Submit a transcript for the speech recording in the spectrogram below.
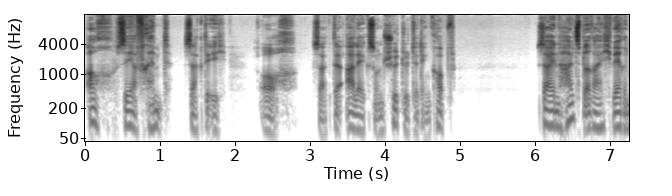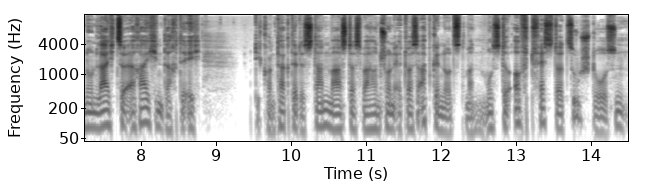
Auch sehr fremd, sagte ich. Och, sagte Alex und schüttelte den Kopf. Sein Halsbereich wäre nun leicht zu erreichen, dachte ich. Die Kontakte des Stunmasters waren schon etwas abgenutzt, man musste oft fester zustoßen,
